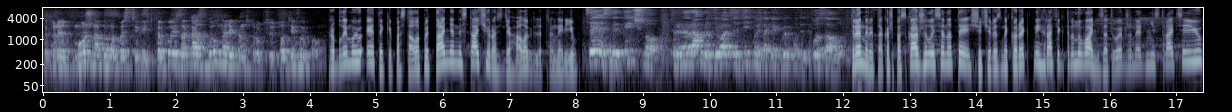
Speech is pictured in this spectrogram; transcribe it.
которое можно было постелить. Какой заказ был на реконструкцию, тот и выполнен. Проблемою етики постало питання нестачі роздягалок для тренерів. Це естетично тренерам роздіватися з дітьми, так як ви ходите по залу. Тренери також поскаржилися на те, що через некоректний графік тренувань, затверджений адміністрацією,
